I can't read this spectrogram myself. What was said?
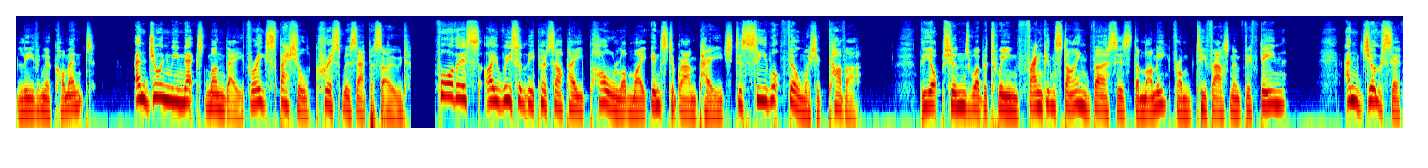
leaving a comment? And join me next Monday for a special Christmas episode. For this, I recently put up a poll on my Instagram page to see what film I should cover. The options were between Frankenstein versus The Mummy from 2015 and Joseph,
